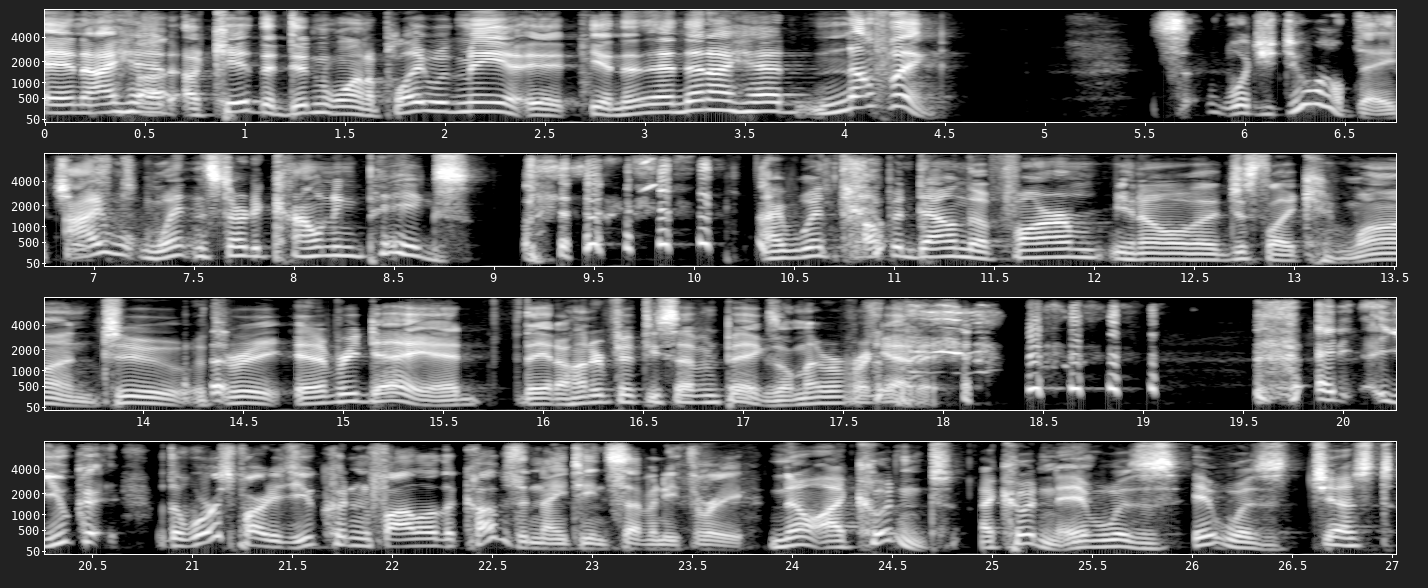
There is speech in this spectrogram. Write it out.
And I had Uh, a kid that didn't want to play with me. It, and, then- and then I had nothing. So, what'd you do all day? Just, I went and started counting pigs. I went up and down the farm, you know, uh, just like one, two, three, every day. And they had 157 pigs. I'll never forget it. and you could. The worst part is you couldn't follow the Cubs in 1973. No, I couldn't. I couldn't. It was it was just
